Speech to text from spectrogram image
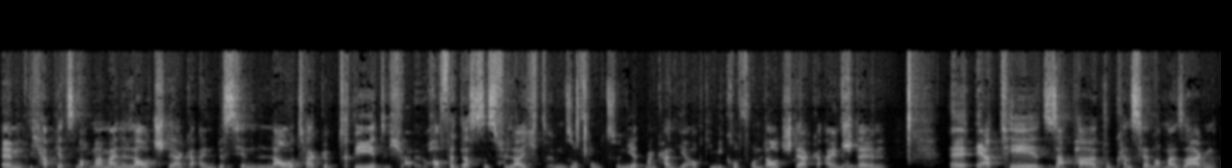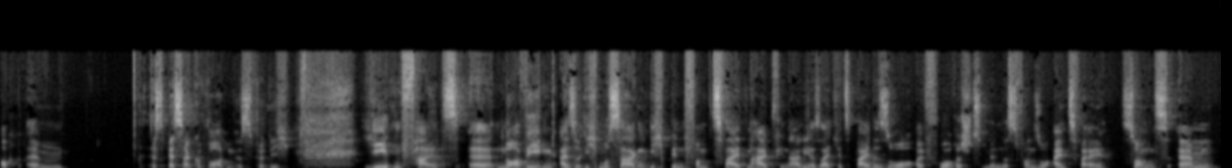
Ähm, ich habe jetzt noch mal meine Lautstärke ein bisschen lauter gedreht. Ich hoffe, dass das vielleicht ähm, so funktioniert. Man kann hier auch die Mikrofonlautstärke einstellen. Äh, RT Zappa, du kannst ja noch mal sagen, ob ähm, es besser geworden ist für dich. Jedenfalls äh, Norwegen. Also ich muss sagen, ich bin vom zweiten Halbfinale. Ihr seid jetzt beide so euphorisch, zumindest von so ein, zwei Songs. Ähm,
